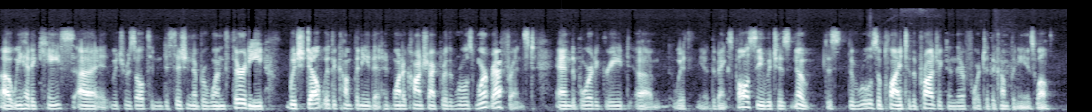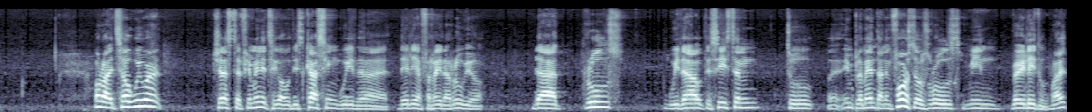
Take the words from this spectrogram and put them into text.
Uh, we had a case uh, which resulted in decision number 130, which dealt with a company that had won a contract where the rules weren't referenced. And the board agreed um, with you know, the bank's policy, which is no, this, the rules apply to the project and therefore to the company as well. All right, so we were just a few minutes ago discussing with uh, Delia Ferreira Rubio that rules without the system to uh, implement and enforce those rules mean very little, right?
